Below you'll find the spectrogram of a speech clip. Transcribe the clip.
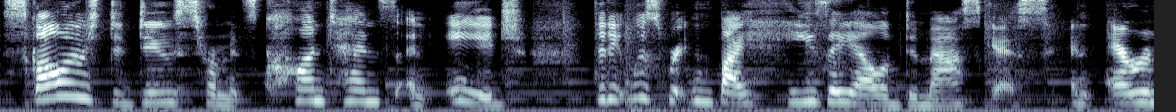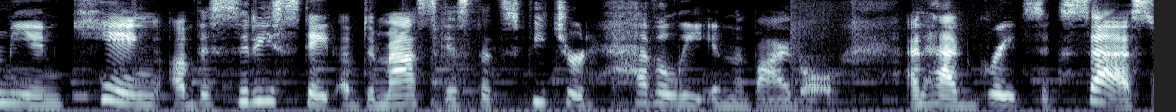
Scholars deduce from its contents and age that it was written by Hazael of Damascus, an Aramean king of the city state of Damascus that's featured heavily in the Bible and had great success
